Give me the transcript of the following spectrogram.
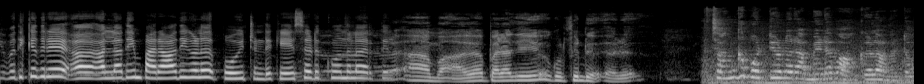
യുവതിക്കെതിരെ അല്ലാതെയും പരാതികൾ പോയിട്ടുണ്ട്. കേസെടുക്കുമെന്നുള്ള തരത്തിൽ? ആ അത് പരാതി കൊടുത്തിട്ടുണ്ട്. അവർ ചങ്ക് പൊട്ടിയുള്ള ഒരു അമ്മയുടെ വാക്കുകളാണ് കേട്ടോ.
